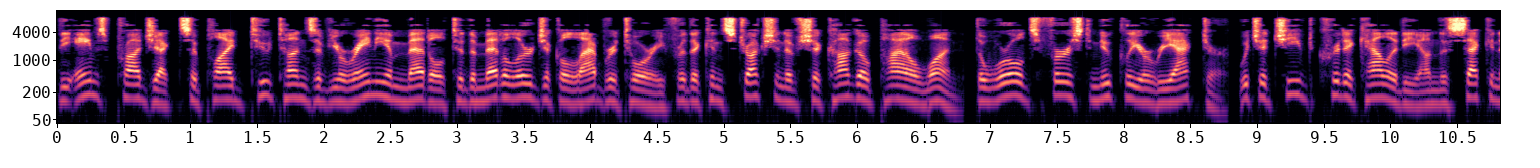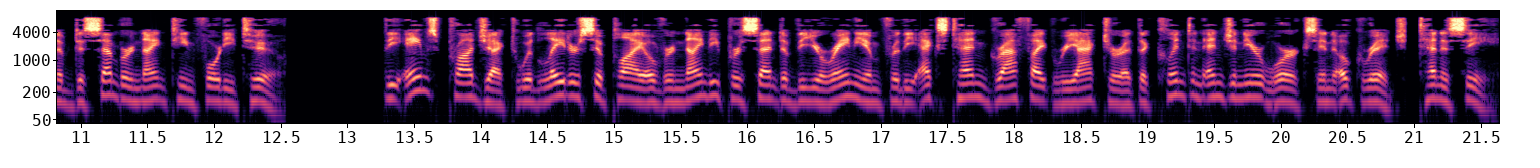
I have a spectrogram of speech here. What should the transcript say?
The Ames project supplied 2 tons of uranium metal to the metallurgical laboratory for the construction of Chicago Pile 1, the world's first nuclear reactor, which achieved criticality on the 2nd of December 1942. The Ames project would later supply over 90% of the uranium for the X-10 graphite reactor at the Clinton Engineer Works in Oak Ridge, Tennessee.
